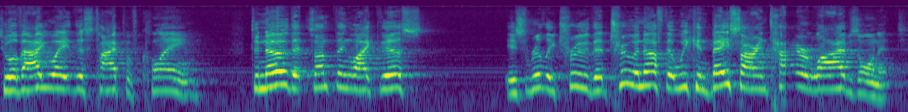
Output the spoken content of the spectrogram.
To evaluate this type of claim, to know that something like this is really true, that true enough that we can base our entire lives on it.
